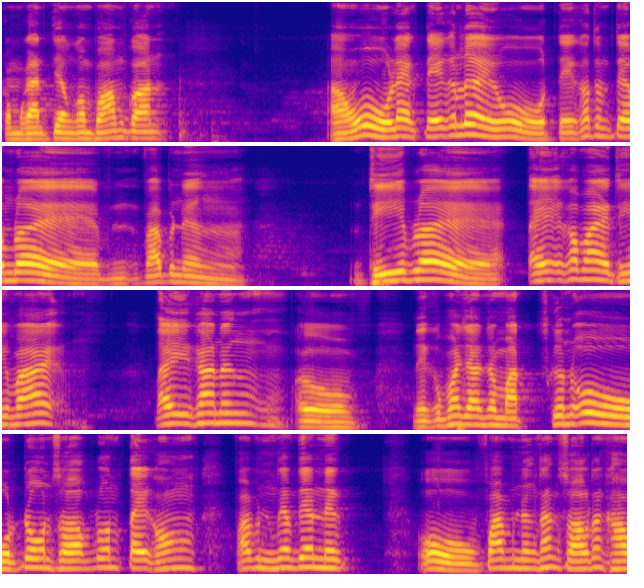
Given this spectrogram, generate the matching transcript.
กรรมการเตรียมความพร้อมก่อน เอาโอ้แรกเตะกันเลย โอ้เตะเขาเต็มๆเลยฟ้าเป็นหนึ่งทีบเลยเตะเข้าไปทีบไว้เตะอีกครั้งหนึ่งโอ้เนี่ยก็พยายามจะหมัดขึ้นโอ้โดนศอกโดนเตะของฟ้าเป็นหนึ่งเต็มๆเนี่ย โอ้ฟ้าเป็นหนึ่งทั้งสองทั้งเขา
